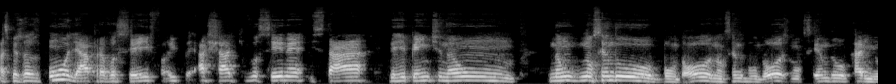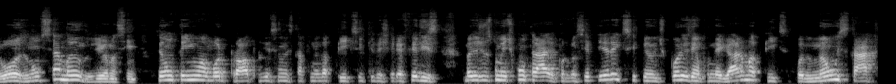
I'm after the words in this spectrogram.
as pessoas vão olhar para você e, e, achar que você, né, está de repente não não, não sendo bondoso, não sendo bondoso, não sendo carinhoso, não se amando, digamos assim. Você não tem um amor próprio porque você não está comendo a pizza que deixaria feliz. Mas é justamente o contrário, por você ter a disciplina de, por exemplo, negar uma pizza quando não está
